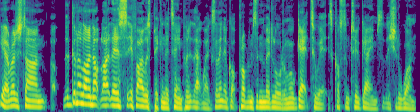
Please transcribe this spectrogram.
Yeah, Rajasthan, they're going to line up like this if I was picking a team, put it that way, because I think they've got problems in the middle order and we'll get to it. It's cost them two games that they should have won.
